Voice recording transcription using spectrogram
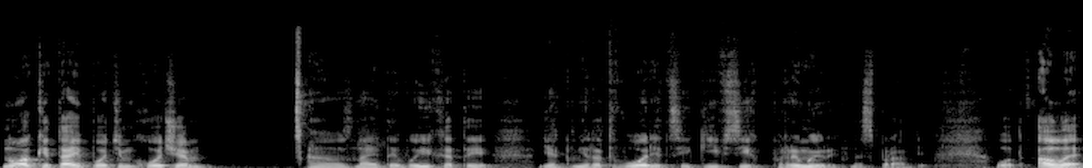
Ну а Китай потім хоче. Е, Знаєте, виїхати як міротворець, який всіх примирить насправді. От. Але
